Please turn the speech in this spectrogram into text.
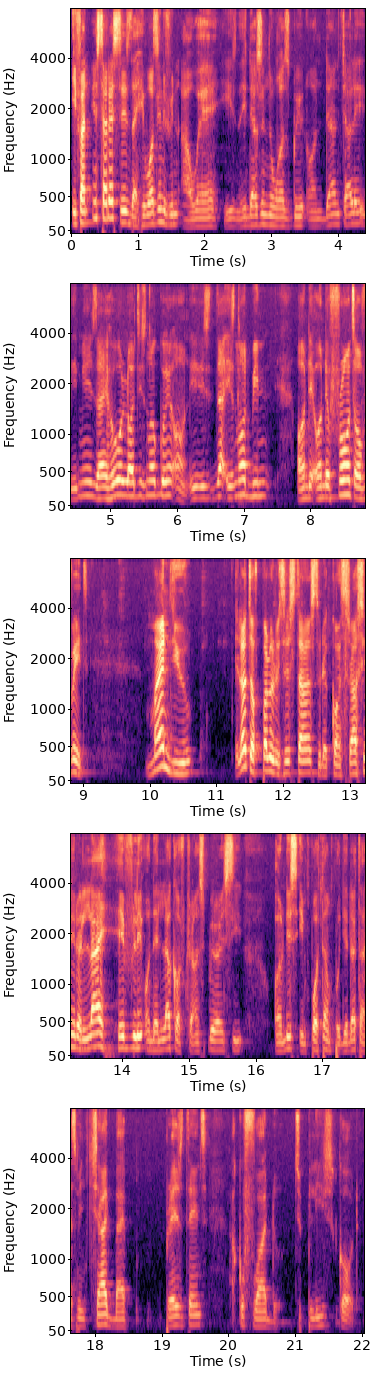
If an insider says that he wasn't even aware, he doesn't know what's going on, then Charlie, it means that a whole lot is not going on. It is that is not been on the on the front of it. Mind you, a lot of public resistance to the construction rely heavily on the lack of transparency on this important project that has been charged by President Akufo-Addo to please God.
